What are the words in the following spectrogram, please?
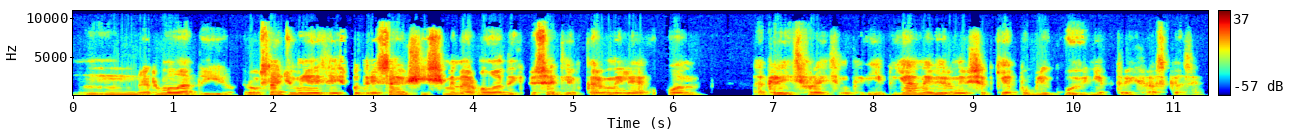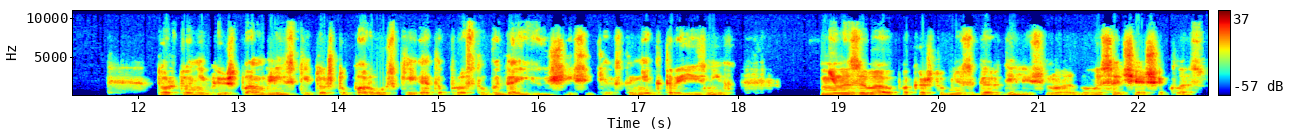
Это молодые. Кстати, у меня здесь потрясающий семинар молодых писателей в Корнеле. Он креатив райтинг. И я, наверное, все-таки опубликую некоторые их рассказы. То, что они пишут по-английски, то, что по-русски, это просто выдающиеся тексты. Некоторые из них, не называю пока, чтобы не загордились, но высочайший класс.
